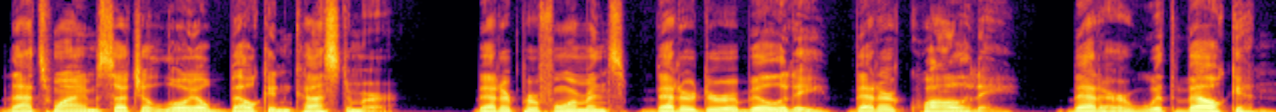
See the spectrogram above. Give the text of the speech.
That's why I'm such a loyal Belkin customer. Better performance, better durability, better quality, better with Belkin.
